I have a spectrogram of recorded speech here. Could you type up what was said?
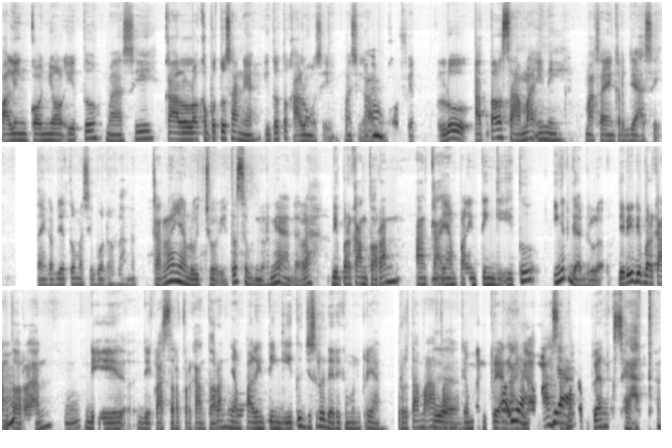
paling konyol itu masih kalau keputusan ya itu tuh kalung sih masih kalung covid. Lu atau sama ini masa yang kerja sih. Masa yang kerja tuh masih bodoh banget. Karena yang lucu itu sebenarnya adalah di perkantoran angka yang paling tinggi itu inget gak dulu? Jadi di perkantoran Hmm. di di klaster perkantoran yang paling tinggi itu justru dari kementerian. Terutama apa? Iya. Kementerian Oh, iya, Agama iya. sama Kementerian Kesehatan.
